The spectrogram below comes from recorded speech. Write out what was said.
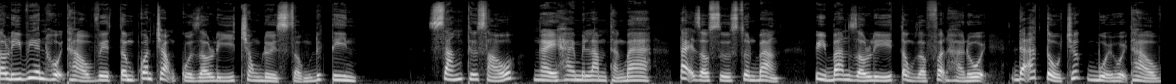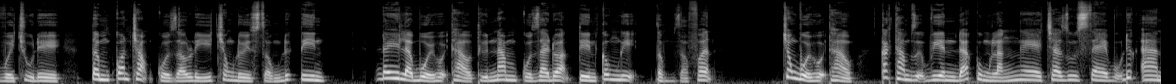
Giáo lý viên hội thảo về tầm quan trọng của giáo lý trong đời sống đức tin. Sáng thứ Sáu, ngày 25 tháng 3, tại giáo sứ Xuân Bảng, Ủy ban Giáo lý Tổng giáo phận Hà Nội đã tổ chức buổi hội thảo với chủ đề Tầm quan trọng của giáo lý trong đời sống đức tin. Đây là buổi hội thảo thứ 5 của giai đoạn tiền công nghị Tổng giáo phận. Trong buổi hội thảo, các tham dự viên đã cùng lắng nghe cha du xe Vũ Đức An,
